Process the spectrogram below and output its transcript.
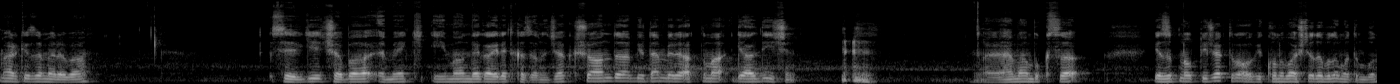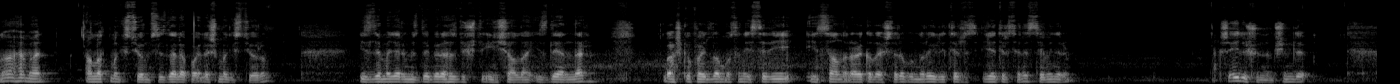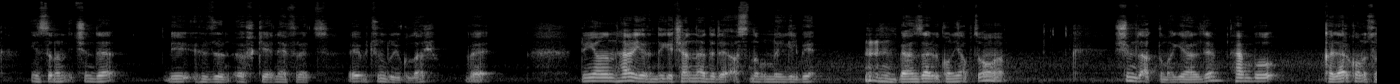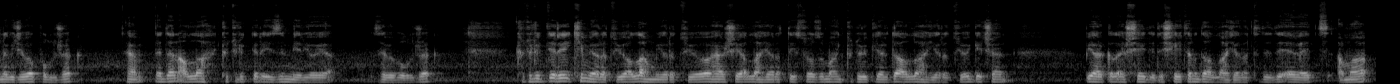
Herkese merhaba. Sevgi, çaba, emek, iman ve gayret kazanacak. Şu anda birdenbire aklıma geldiği için e, hemen bu kısa yazıp notlayacaktım ama bir konu başlığı da bulamadım buna. Hemen anlatmak istiyorum, sizlerle paylaşmak istiyorum. İzlemelerimiz de biraz düştü inşallah izleyenler. Başka faydalanmasını istediği insanlar, arkadaşlara bunları iletir, iletirseniz sevinirim. Şeyi düşündüm şimdi insanın içinde bir hüzün, öfke, nefret ve bütün duygular ve dünyanın her yerinde geçenlerde de aslında bununla ilgili bir benzer bir konu yaptım ama şimdi aklıma geldi. Hem bu kader konusuna bir cevap olacak. Hem neden Allah kötülüklere izin veriyor ya sebep olacak. Kötülükleri kim yaratıyor? Allah mı yaratıyor? Her şeyi Allah yarattıysa o zaman kötülükleri de Allah yaratıyor. Geçen bir arkadaş şey dedi, şeytanı da Allah yarattı dedi. Evet ama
